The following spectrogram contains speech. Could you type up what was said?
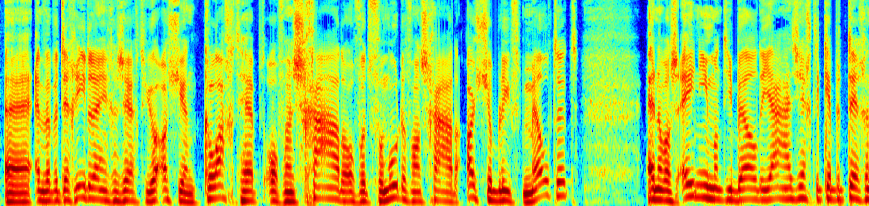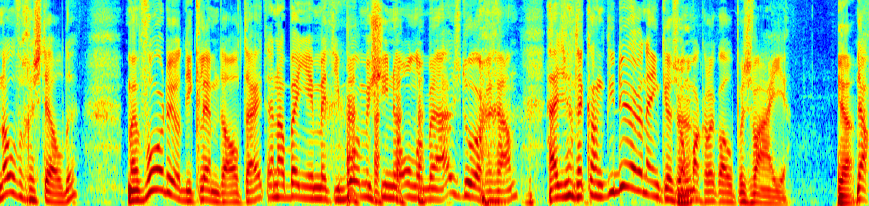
Eh, en we hebben tegen iedereen gezegd: joh, als je een klacht hebt of een schade of het vermoeden van schade, alsjeblieft meld het. En er was één iemand die belde. Ja, hij zegt: Ik heb het tegenovergestelde. Mijn voordeur die klemde altijd. En nou ben je met die boormachine onder mijn huis doorgegaan. Hij zegt: Dan kan ik die deur in één keer zo Ja. makkelijk openzwaaien. Ja. Ja.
